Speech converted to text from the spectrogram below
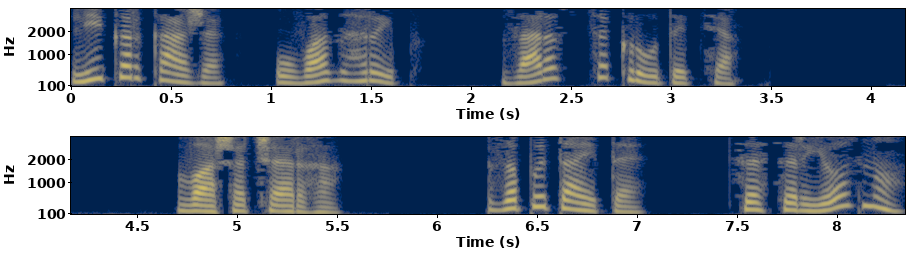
Лікар каже, у вас грип. Зараз це крутиться. Ваша черга. Запитайте, це серйозно?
